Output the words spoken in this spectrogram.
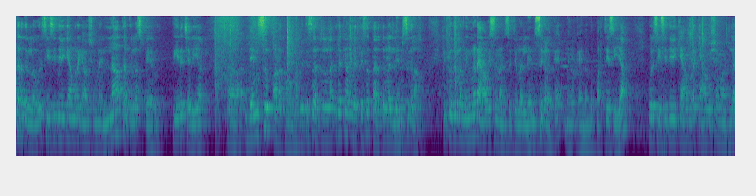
തരത്തിലുള്ള ഒരു സി സി ടി വി ക്യാമറയ്ക്ക് ആവശ്യമുള്ള എല്ലാ തരത്തിലുള്ള സ്പെയർ തീരെ ചെറിയ ലെൻസ് അടക്കമുള്ള വ്യത്യസ്ത തരത്തിലുള്ള ഇതൊക്കെയാണ് വ്യത്യസ്ത തരത്തിലുള്ള ലെൻസുകളാണ് ഇത്തരത്തിലുള്ള നിങ്ങളുടെ ആവശ്യത്തിനനുസരിച്ചുള്ള ലെൻസുകളൊക്കെ നിങ്ങൾക്ക് അതിന്റെ പർച്ചേസ് ചെയ്യാം. ഒരു സി സി ടി വി ക്യാമറയ്ക്ക് ആവശ്യമായിട്ടുള്ള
